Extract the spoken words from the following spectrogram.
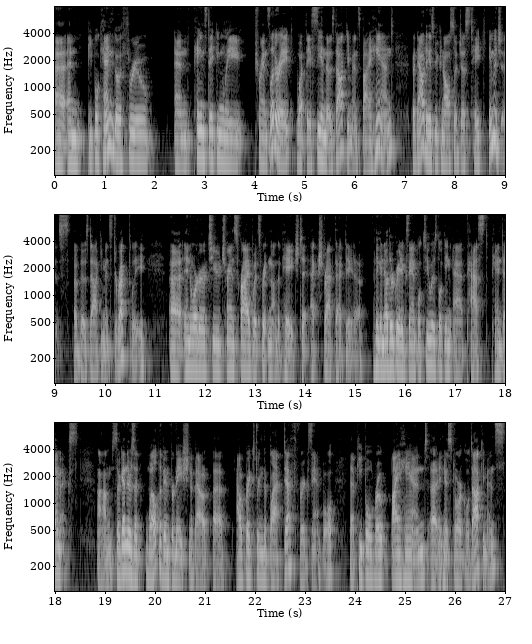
Uh, and people can go through and painstakingly transliterate what they see in those documents by hand. But nowadays, we can also just take images of those documents directly uh, in order to transcribe what's written on the page to extract that data. I think another great example, too, is looking at past pandemics. Um, so, again, there's a wealth of information about uh, outbreaks during the Black Death, for example, that people wrote by hand uh, in historical documents.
